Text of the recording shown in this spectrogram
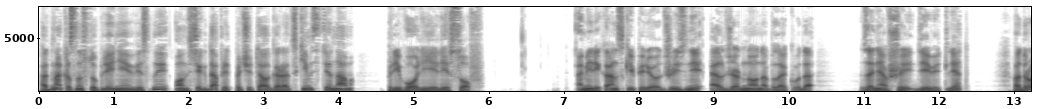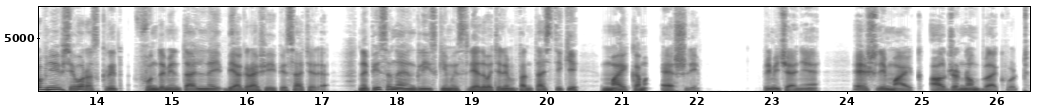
Однако с наступлением весны он всегда предпочитал городским стенам приволье лесов. Американский период жизни Элджернона Блэквуда, занявший 9 лет, подробнее всего раскрыт в фундаментальной биографии писателя, написанной английским исследователем фантастики Майком Эшли. Примечание. Эшли Майк Algernon Blackwood.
